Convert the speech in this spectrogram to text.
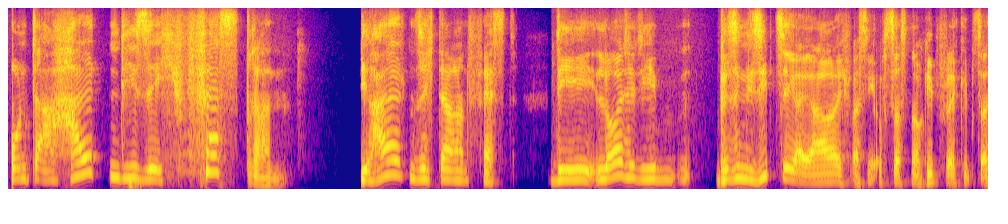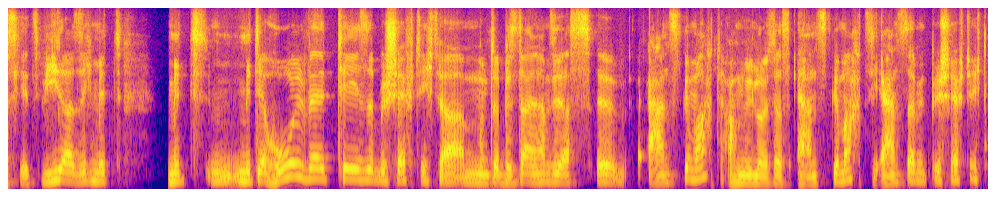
Und da halten die sich fest dran. Die halten sich daran fest. Die Leute, die bis in die 70er Jahre, ich weiß nicht, ob es das noch gibt, vielleicht gibt es das jetzt wieder, sich mit mit, mit der Hohlweltthese beschäftigt haben. Und bis dahin haben sie das äh, ernst gemacht, haben die Leute das ernst gemacht, sich ernst damit beschäftigt,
